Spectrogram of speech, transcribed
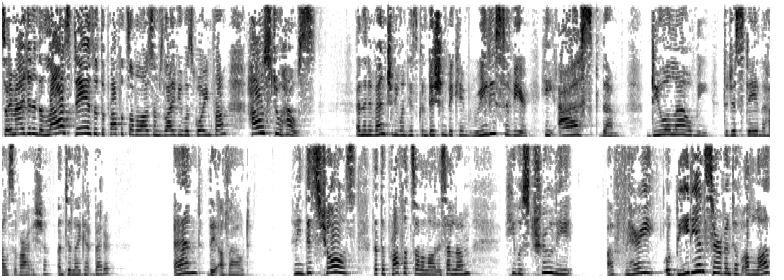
So imagine in the last days of the Prophet ﷺ's life, he was going from house to house. And then eventually when his condition became really severe, he asked them, do you allow me to just stay in the house of Aisha until I get better? And they allowed. I mean, this shows that the Prophet ﷺ, he was truly a very obedient servant of Allah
